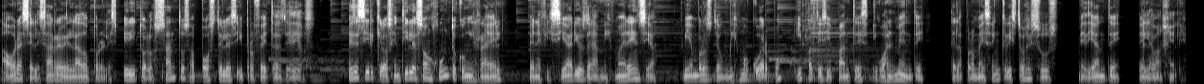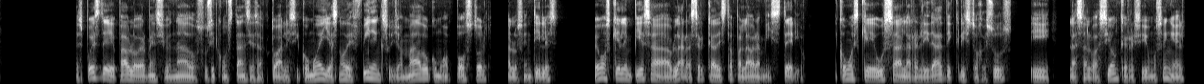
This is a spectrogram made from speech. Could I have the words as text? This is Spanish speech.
ahora se les ha revelado por el Espíritu a los santos apóstoles y profetas de Dios. Es decir, que los gentiles son junto con Israel beneficiarios de la misma herencia, miembros de un mismo cuerpo y participantes igualmente de la promesa en Cristo Jesús mediante el Evangelio. Después de Pablo haber mencionado sus circunstancias actuales y cómo ellas no definen su llamado como apóstol a los gentiles, vemos que él empieza a hablar acerca de esta palabra misterio y cómo es que usa la realidad de Cristo Jesús y la salvación que recibimos en él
